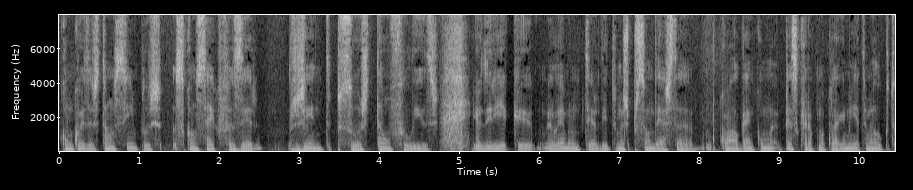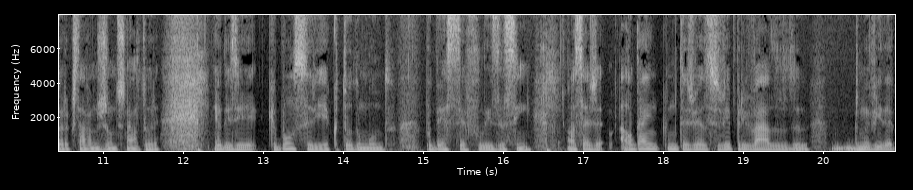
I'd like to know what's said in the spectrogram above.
com coisas tão simples, se consegue fazer gente, pessoas tão felizes. Eu diria que, eu lembro-me de ter dito uma expressão desta com alguém, com uma, penso que era com uma colega minha, também locutora, que estávamos juntos na altura. Eu dizia que bom seria que todo mundo pudesse ser feliz assim. Ou seja, alguém que muitas vezes se vê privado de, de uma vida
